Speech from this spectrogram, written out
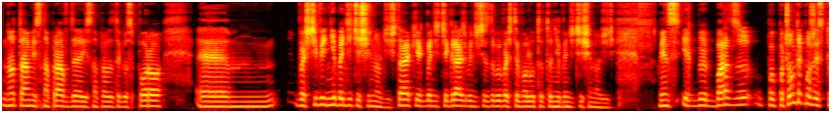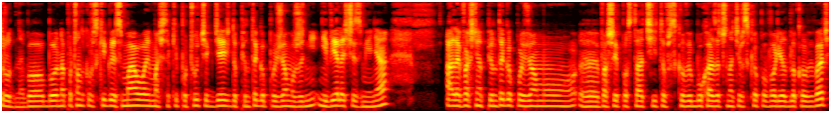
no tam jest naprawdę, jest naprawdę tego sporo. Właściwie nie będziecie się nudzić, tak? Jak będziecie grać, będziecie zdobywać te waluty, to nie będziecie się nudzić. Więc jakby bardzo, po, początek może jest trudny, bo, bo na początku wszystkiego jest mało i ma się takie poczucie gdzieś do piątego poziomu, że nie, niewiele się zmienia, ale właśnie od piątego poziomu e, waszej postaci to wszystko wybucha, zaczynacie wszystko powoli odblokowywać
